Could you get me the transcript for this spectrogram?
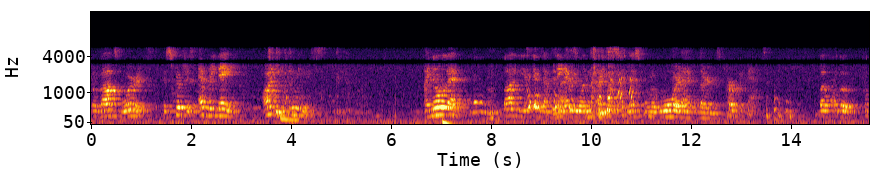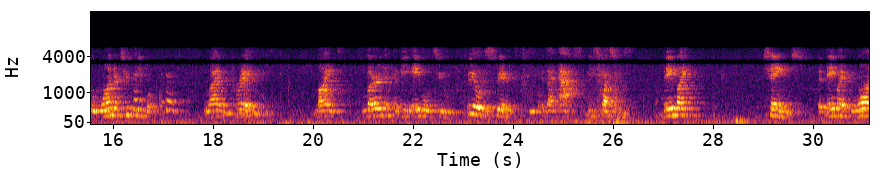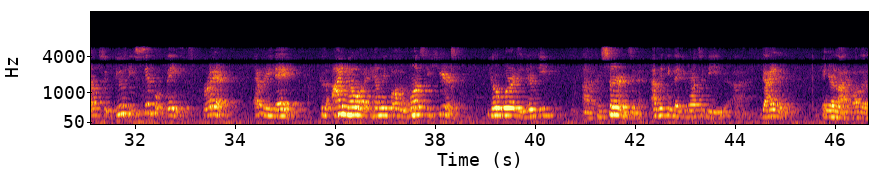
from God's Word, the Scriptures, every day? Are you doing this? I know that a lot of these things I'm saying, everyone in this, in this ward I've learned is perfect at. But for the for the one or two people who I pray might learn and be able to feel the Spirit as I ask these questions, they might change, that they might want to do these simple things, this prayer, every day. Because I know that Heavenly Father wants to hear your words and your deep uh, concerns and everything that you want to be uh, guided in your life, all the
